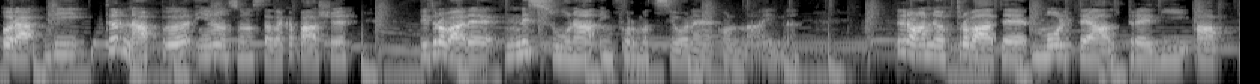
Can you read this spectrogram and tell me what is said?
Ora, di TurnUp io non sono stata capace di trovare nessuna informazione online, però ne ho trovate molte altre di app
